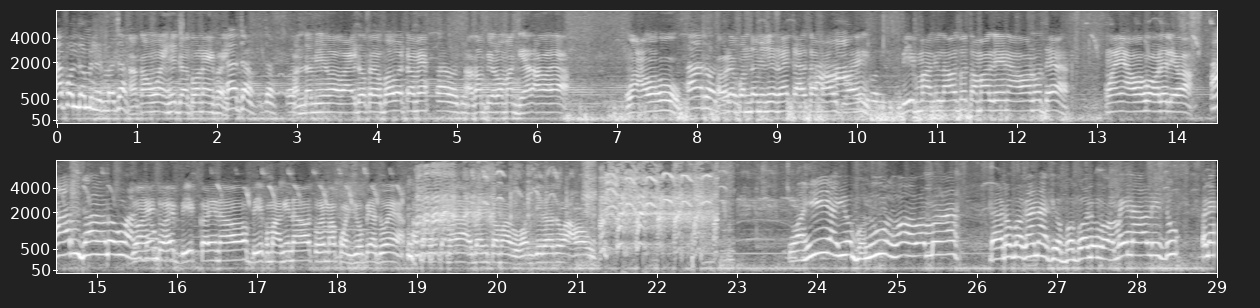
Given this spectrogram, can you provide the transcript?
હા પંદર મિનિટમાં જાઓ. આ હું અહીં જતો નહીં ભાઈ. હા જાઓ જાઓ પંદર મિનિટમાં વાયડો કર્યો બરાબર તમે? તો પેલો માં ઘેર આવે હું? આવો હું હવે પંદર મિનિટ રહે ચાલતા આવું અહીં ભીખ માગી લાવો તો તમારે લઈને આવવાનું છે. હું અહીં આવો હું હવે લેવા. સારું હું જો અહીં તો ભીખ કરીને આવો ભીખ માગીને આવો તોય એમાં પાંચસો રૂપિયા તો હું તમારા આઈબાઈ તમારું. સમજી રહ્યો તો આવો હું. ચોહી આયો ભલું હવા હવામાં. દાડો બગા નાખ્યો. ભગવાનનું નામે ના લીધું. અને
